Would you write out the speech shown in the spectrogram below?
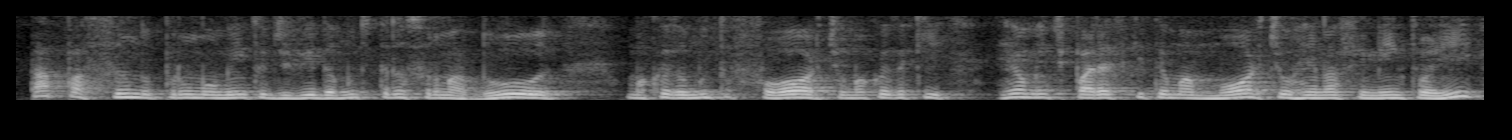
está passando por um momento de vida muito transformador, uma coisa muito forte, uma coisa que realmente parece que tem uma morte um renascimento aí,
